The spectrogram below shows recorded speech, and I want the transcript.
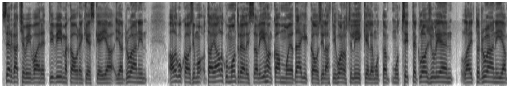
Sergacheviin vaihdettiin viime kauden kesken, ja, ja Druanin alkukausi, tai alku Montrealissa oli ihan kammo, ja tämäkin kausi lähti huonosti liikkeelle, mutta, mutta sitten Claude Julien laittoi Druanin ja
